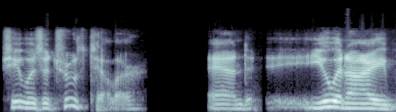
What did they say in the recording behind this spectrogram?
She was a truth teller. And you and I,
